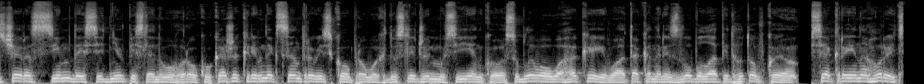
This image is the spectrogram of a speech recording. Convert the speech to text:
через 7-10 днів після нового року, каже керівник центру військово-правових досліджень Мусієнко. Особлива увага Києву. Атака на різдво була підготовкою. Вся країна горить.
